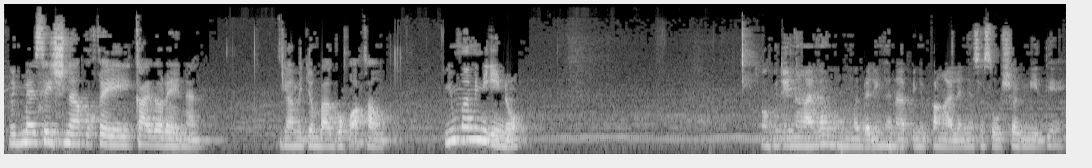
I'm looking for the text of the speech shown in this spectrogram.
Nag-message na ako kay Carlo Rena. Gamit yung bago ko account. Yung mami ni Ino. Mabuti na nga lang, madaling hanapin yung pangalan niya sa social media eh.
